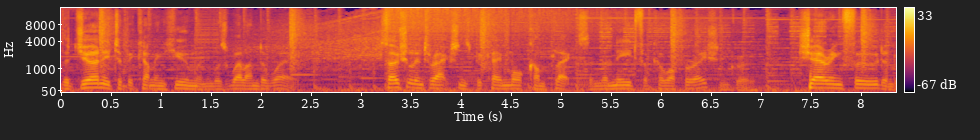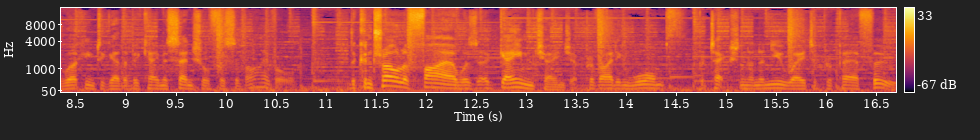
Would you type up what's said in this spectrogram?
The journey to becoming human was well underway. Social interactions became more complex and the need for cooperation grew. Sharing food and working together became essential for survival. The control of fire was a game changer, providing warmth, protection and a new way to prepare food.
